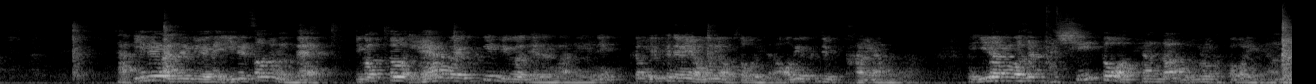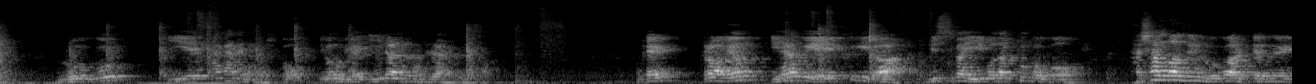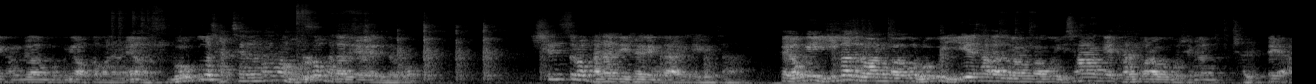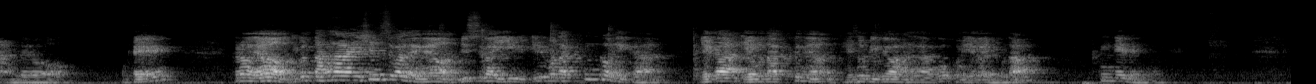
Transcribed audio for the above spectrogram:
자, 1을 만들기 위해서 2를 써주는데, 이것도 얘하고의 크기 비교가 되는 거 아니겠니? 그럼 이렇게 되면 영혼이 없어 보이잖아. 어디가 큰지 감이 안 오잖아. 2라는 것을 다시 또 어떻게 한다? 로그로 바꿔버리면, 로그 2의 4가 되는 것이고, 이건 우리가 2라는 사실을 알고 있어. 오케이? 그러면 얘하고 얘의 크기가 미스가 2보다 큰 거고 다시 한번 선생님 로그 할 때 선생님이 강조한 부분이 어떤 거냐면 로그 자체는 항상 뭘로 받아들여야 된다고? 실수로 받아들이셔야 된다 이렇게 얘기했잖아. 그러니까 여기 2가 들어가는 거하고 로그 2에 4가 들어가는 거하고 이상하게 다른 거라고 보시면 절대 안 돼요. 오케이? 그러면 이것도 하나의 실수가 되면 미수가 2, 1보다 큰 거니까 얘가 얘보다 크면 계속 비교가 가능하고 그럼 얘가 얘보다 큰 게 되는 거지.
